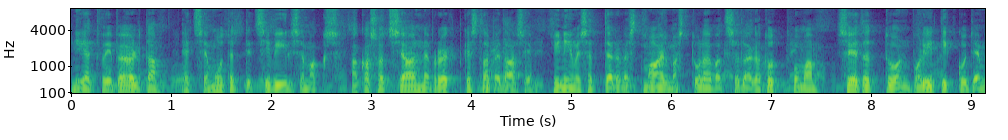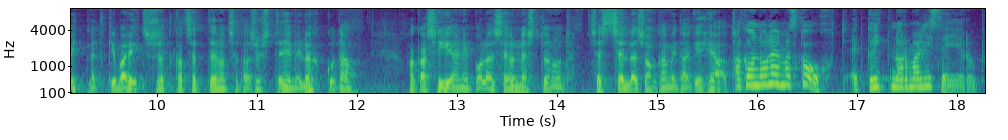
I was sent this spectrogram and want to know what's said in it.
nii et võib öelda, et see muudeti tsiviilsemaks, aga sotsiaalne projekt kestab edasi. inimesed tervest maailmast tulevad sellega tutvuma, seetõttu on poliitikud ja mitmedki valitsused katsetanud seda süsteemi lõhkuda, aga siiani pole see õnnestunud, sest selles on ka midagi head. aga on olemas ka oht, et kõik normaliseerub,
